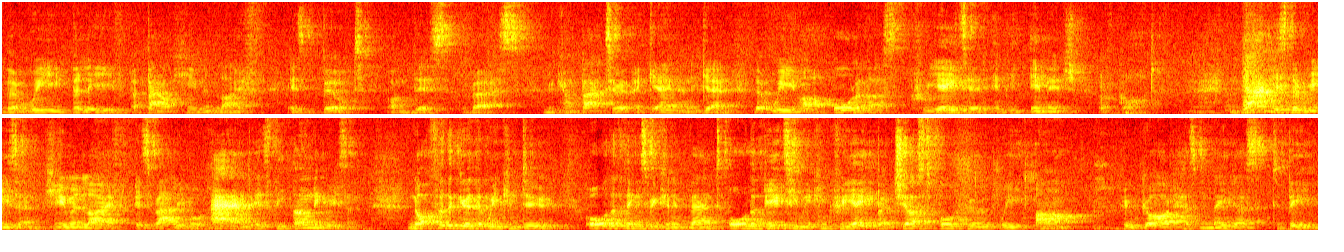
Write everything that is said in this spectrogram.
that we believe about human life is built on this verse. We come back to it again and again that we are, all of us, created in the image of God. That is the reason human life is valuable, and it's the only reason. Not for the good that we can do, or the things we can invent, or the beauty we can create, but just for who we are, who God has made us to be.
